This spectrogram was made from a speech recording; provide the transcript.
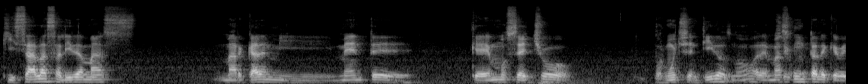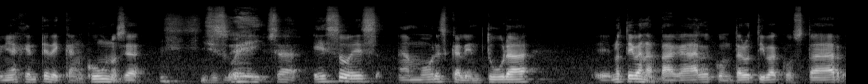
quizá la salida más marcada en mi mente que hemos hecho por muchos sentidos, ¿no? Además, Sí, claro. júntale que venía gente de Cancún, o sea, dices, güey, o sea, eso es amor, es calentura, eh, no te iban a pagar, al contrario, te iba a costar,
